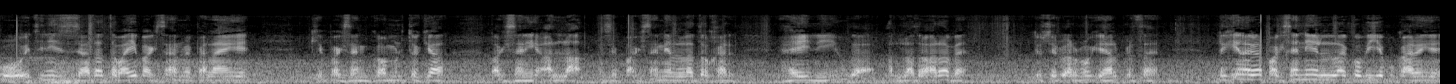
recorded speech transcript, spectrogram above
وہ اتنی زیادہ تباہی پاکستان میں پھیلائیں گے کہ پاکستانی گورنمنٹ تو کیا، پاکستانی اللہ ویسے پاکستانی اللہ تو خیر ہے ہی نہیں اللہ تو عرب ہے، جو صرف عربوں کی ہیلپ کرتا ہے۔ لیکن اگر پاکستانی اللہ کو بھی یہ پکاریں گے،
